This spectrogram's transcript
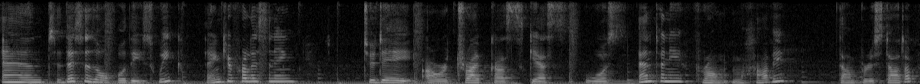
And this is all for this week. Thank you for listening. Today, our Tribecast guest was Anthony from Mojave, Tampere startup.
